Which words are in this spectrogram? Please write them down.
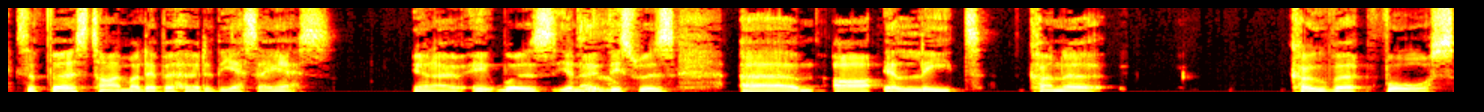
It's the first time I'd ever heard of the SAS. You know, it was you know yeah. this was um, our elite kind of covert force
